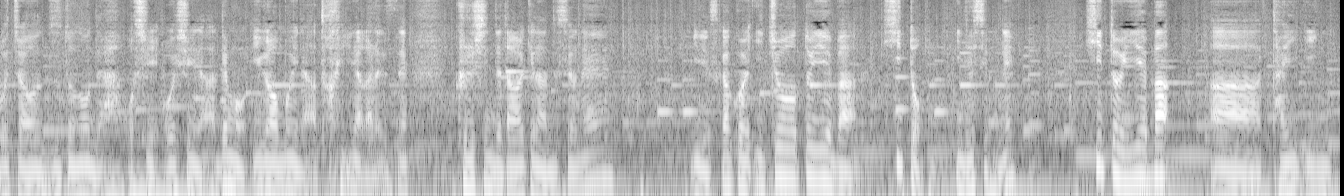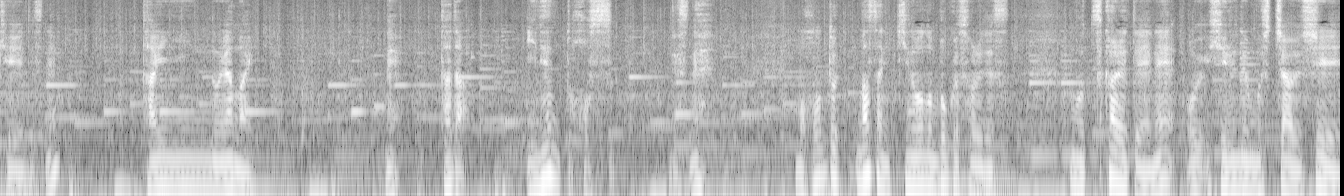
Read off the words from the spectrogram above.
お茶をずっと飲んであ美味しい美味しいなでも胃が重いなと言いながらですね苦しんでたわけなんですよね。いいですか？これ胃腸といえば火と胃ですよね。火といえばあ退院系ですね。退院の病。ね。ただ胃念と欲すですね。もうほんとまさに昨日の僕それです。もう疲れてねお昼寝もしちゃうし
